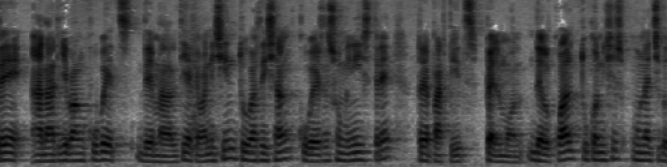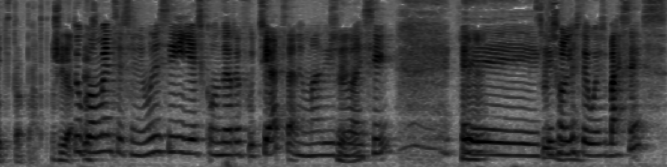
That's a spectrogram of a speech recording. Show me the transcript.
d'anar llevant cubets de malaltia que van eixint, tu vas deixant cubets de subministre repartits pel món, del qual tu coneixes una xicoteta part. O sigui, Tu és- comences en unes illes com de refugiats, anem a dir-ho Sí. així, eh, Sí, que sí, són sí. les teues bases,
